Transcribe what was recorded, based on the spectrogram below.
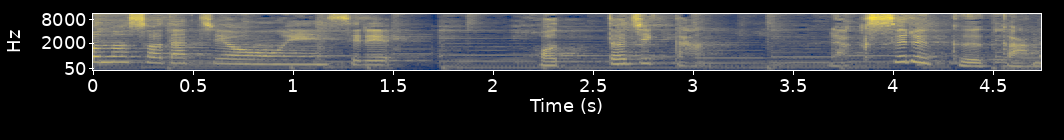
人の育ちを応援するホット時間楽する空間。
